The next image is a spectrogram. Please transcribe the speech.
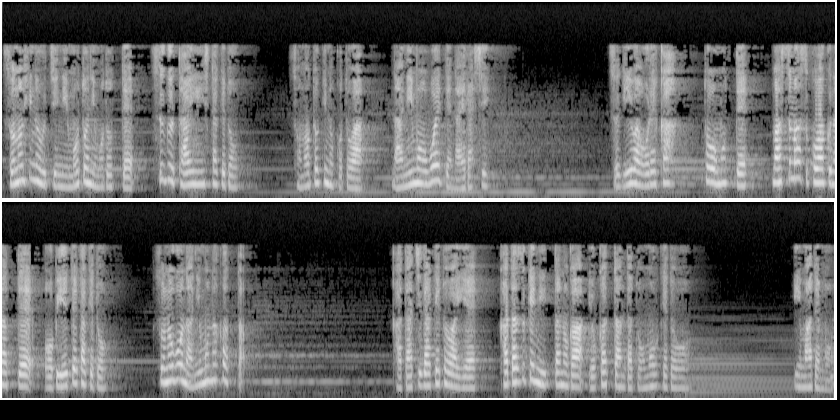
その日のうちに元に戻ってすぐ退院したけど、その時のことは何も覚えてないらしい。次は俺か、と思って、ますます怖くなって怯えてたけど、その後何もなかった。形だけとはいえ、片付けに行ったのが良かったんだと思うけど、今でも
